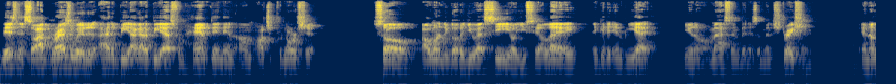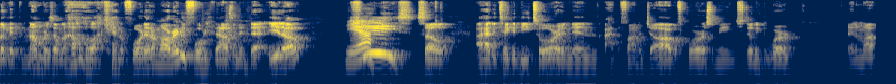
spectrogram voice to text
business. So I graduated. I had a B. I got a BS from Hampton in um, entrepreneurship. So I wanted to go to USC or UCLA and get an MBA. You know, Master in Business Administration. And I look at the numbers. I'm like, oh, I can't afford that. I'm already forty thousand in debt. You know. Yeah. Jeez. So I had to take a detour, and then I had to find a job. Of course, I mean, you still need to work. And my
